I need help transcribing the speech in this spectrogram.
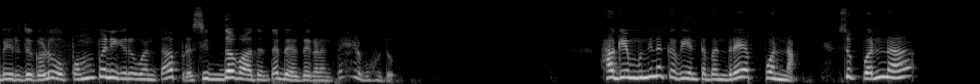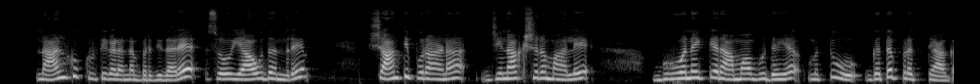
ಬಿರುದುಗಳು ಪಂಪನಿಗಿರುವಂಥ ಪ್ರಸಿದ್ಧವಾದಂಥ ಬಿರುದುಗಳಂತ ಹೇಳಬಹುದು. ಹಾಗೆ ಮುಂದಿನ ಕವಿ ಅಂತ ಬಂದರೆ ಪೊನ್ನ. ಸೊ ಪೊನ್ನ ನಾಲ್ಕು ಕೃತಿಗಳನ್ನು ಬರೆದಿದ್ದಾರೆ. ಸೊ ಯಾವುದಂದರೆ ಶಾಂತಿ ಪುರಾಣ ಜಿನಾಕ್ಷರಮಾಲೆ ಭುವನಕ್ಕೆ ರಾಮಾಭುದಯ ಮತ್ತು ಗತಪ್ರತ್ಯಾಗ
